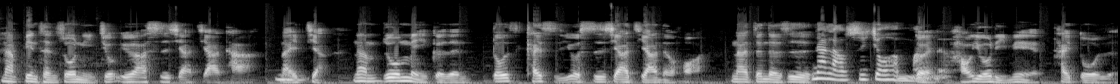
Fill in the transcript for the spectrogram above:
那变成说你就又要私下加他来讲。那如果每个人都开始又私下加的话，那真的是那老师就很忙了。好友里面也太多人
